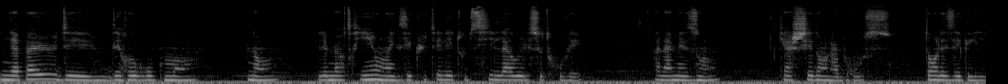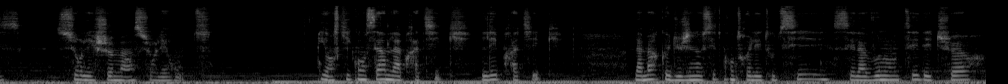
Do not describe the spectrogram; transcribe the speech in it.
Il n'y a pas eu des, des regroupements. Non, les meurtriers ont exécuté les Tutsis là où ils se trouvaient, à la maison, cachés dans la brousse, dans les églises, sur les chemins, sur les routes. Et en ce qui concerne la pratique, les pratiques, la marque du génocide contre les Tutsis, c'est la volonté des tueurs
